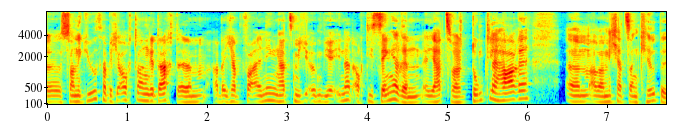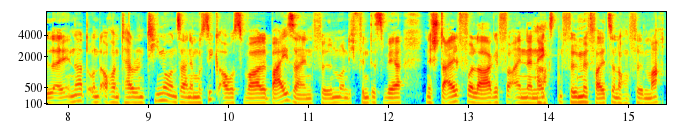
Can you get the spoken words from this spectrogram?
äh, Sonic Youth habe ich auch dran gedacht, ähm, aber ich habe vor allen Dingen hat es mich irgendwie erinnert, auch die Sängerin, die hat zwar dunkle Haare, ähm, aber mich hat es an Kill Bill erinnert und auch an Tarantino und seine Musikauswahl bei seinen Filmen und ich finde, es wäre eine Steilvorlage für einen der ah. nächsten Filme, falls er noch einen Film macht.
